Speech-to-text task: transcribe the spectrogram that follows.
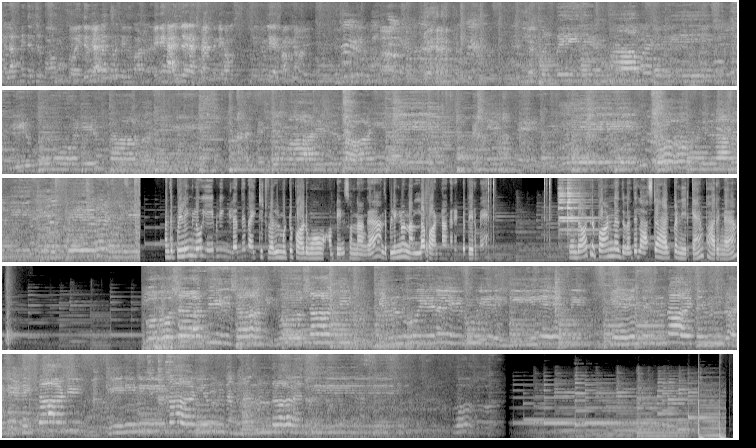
எல்லாருக்குமே தெரிஞ்சிருக்கும் ஸோ இது Yeah. கூட சேர்ந்து Jairaj fans in the house? Familiar song now. பெய்திடும் மாமழை, நீருக்குள் மூழ்கிடும் தாமரை, அந்த பிள்ளைங்களும் ஈவினிங்லேருந்து நைட்டு டுவெல் மட்டும் பாடுவோம் அப்படின்னு சொன்னாங்க. அந்த பிள்ளைங்களும் நல்லா பாடினாங்க ரெண்டு பேருமே. என் டாக்டர் பாடினது வந்து லாஸ்ட்டாக ஆட் பண்ணியிருக்கேன் பாருங்கள்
